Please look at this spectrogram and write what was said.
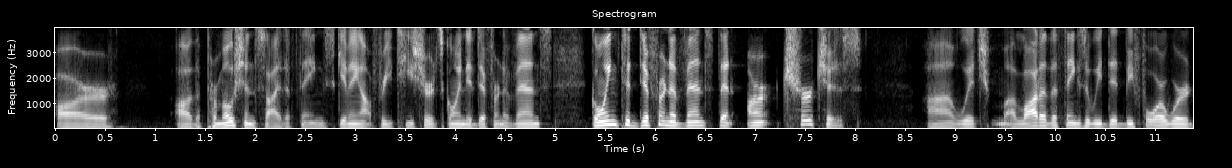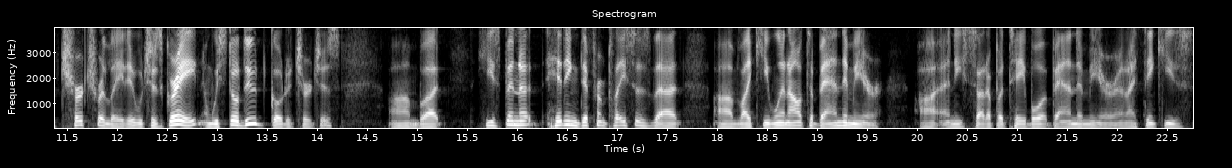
our uh, the promotion side of things, giving out free T-shirts, going to different events, going to different events that aren't churches. Uh, which a lot of the things that we did before were church related, which is great, and we still do go to churches. Um, but he's been uh, hitting different places that, um, like he went out to Bandimere uh, and he set up a table at Bandimere, and I think he's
